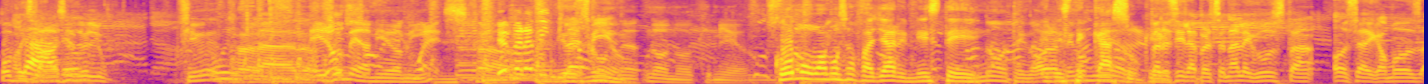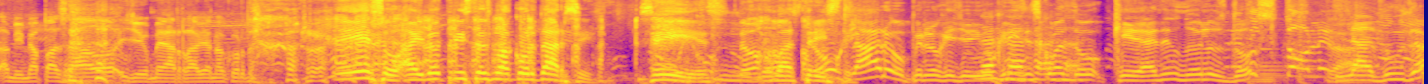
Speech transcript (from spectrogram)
o me Claro. estaba haciendo el. ¿Sí? Uy, Claro. Eso me da miedo a mí. El Dios mío. No, no, qué miedo. ¿Cómo vamos a fallar en este, No, tengo- en este tengo caso? Pero si la persona le gusta, o sea, digamos, a mí me ha pasado y yo me da rabia no acordar. Eso, ahí lo triste es no acordarse. Sí, es No, lo más No, triste. claro, pero lo que yo digo, Cris, es cuando queda en uno de los dos la duda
